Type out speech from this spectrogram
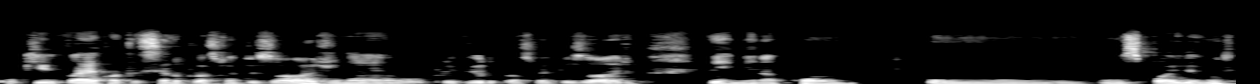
o que vai acontecer no próximo episódio, né, o preview do próximo episódio, termina com um, um spoiler muito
